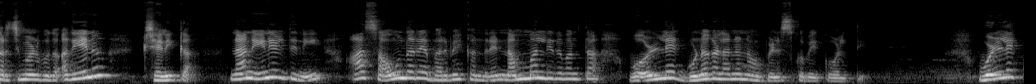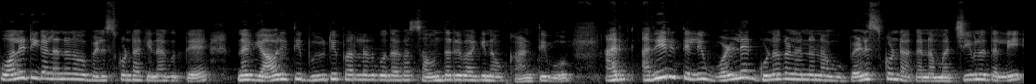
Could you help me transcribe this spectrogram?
ಖರ್ಚು ಮಾಡ್ಬೋದು, ಅದೇನು ಕ್ಷಣಿಕ. ನಾನು ಏನು ಹೇಳ್ತೀನಿ? ಆ ಸೌಂದರ್ಯ ಬರಬೇಕಂದ್ರೆ ನಮ್ಮಲ್ಲಿರುವಂಥ ಒಳ್ಳೆ ಗುಣಗಳನ್ನು ನಾವು ಬೆಳೆಸ್ಕೋಬೇಕು ಅಳ್ತಿ. ಒಳ್ಳೆ ಕ್ವಾಲಿಟಿಗಳನ್ನು ನಾವು ಬೆಳೆಸ್ಕೊಂಡಾಗ ಏನಾಗುತ್ತೆ, ನಾವು ಯಾವ ರೀತಿ ಬ್ಯೂಟಿ ಪಾರ್ಲರ್ಗೆ ಹೋದಾಗ ಸೌಂದರ್ಯವಾಗಿ ನಾವು ಕಾಣ್ತೀವೋ ಅದ್- ರೀತಿಯಲ್ಲಿ ಒಳ್ಳೆ ಗುಣಗಳನ್ನು ನಾವು ಬೆಳೆಸ್ಕೊಂಡಾಗ ನಮ್ಮ ಜೀವನದಲ್ಲಿ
